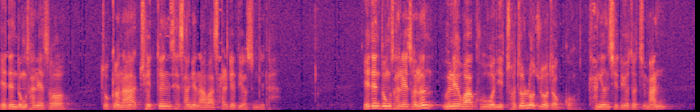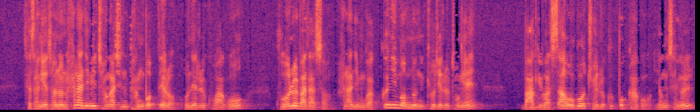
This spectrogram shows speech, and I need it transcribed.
에덴 동산에서 쫓겨나 죄된 세상에 나와 살게 되었습니다. 에덴 동산에서는 은혜와 구원이 저절로 주어졌고 당연시 되어졌지만 세상에서는 하나님이 정하신 방법대로 은혜를 구하고 구원을 받아서 하나님과 끊임없는 교제를 통해 마귀와 싸우고 죄를 극복하고 영생을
